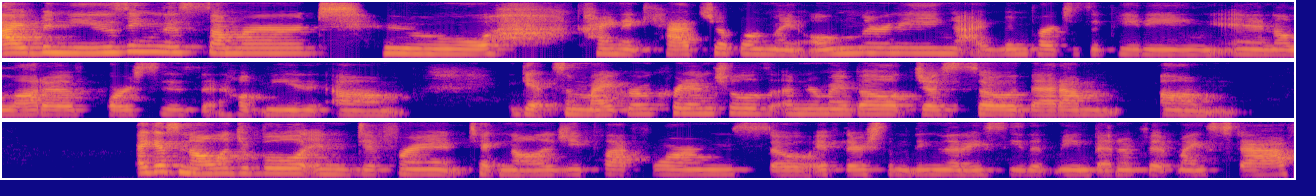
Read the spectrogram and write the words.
I've been using this summer to kind of catch up on my own learning. I've been participating in a lot of courses that help me um, get some micro credentials under my belt just so that I'm um, I guess knowledgeable in different technology platforms. So if there's something that I see that may benefit my staff,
